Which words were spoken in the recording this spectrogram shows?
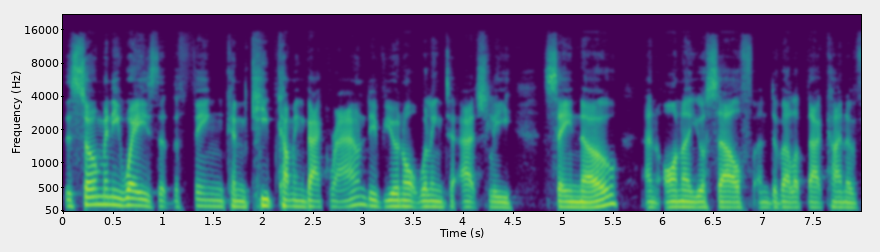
there's so many ways that the thing can keep coming back round if you're not willing to actually say no and honor yourself and develop that kind of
